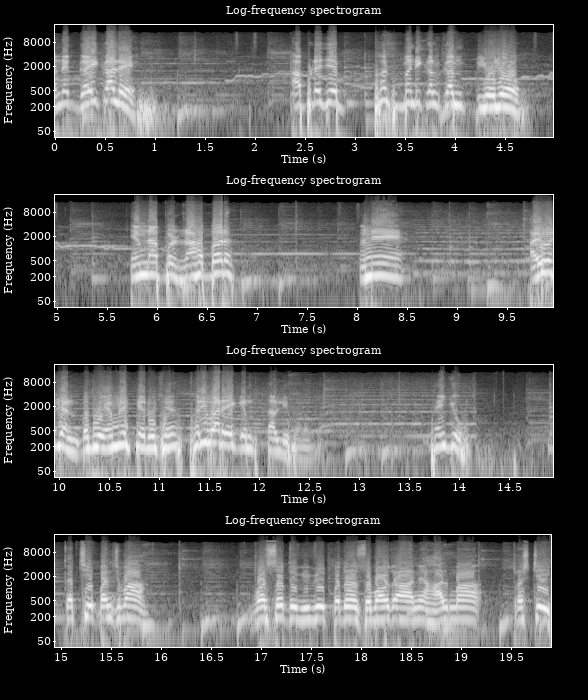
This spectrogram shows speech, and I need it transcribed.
અને ગઈકાલે આપણે જે ફર્સ્ટ મેડિકલ કેમ્પ યોજો, એમના પણ રાહબર અને આયોજન બધું એમણે જ કર્યું છે. ફરીવાર એક એમ તાલી પાડો. થેન્ક યુ કચ્છી પંચમાં વર્ષોથી વિવિધ પદો સ્વભાવતા અને હાલમાં ટ્રસ્ટી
